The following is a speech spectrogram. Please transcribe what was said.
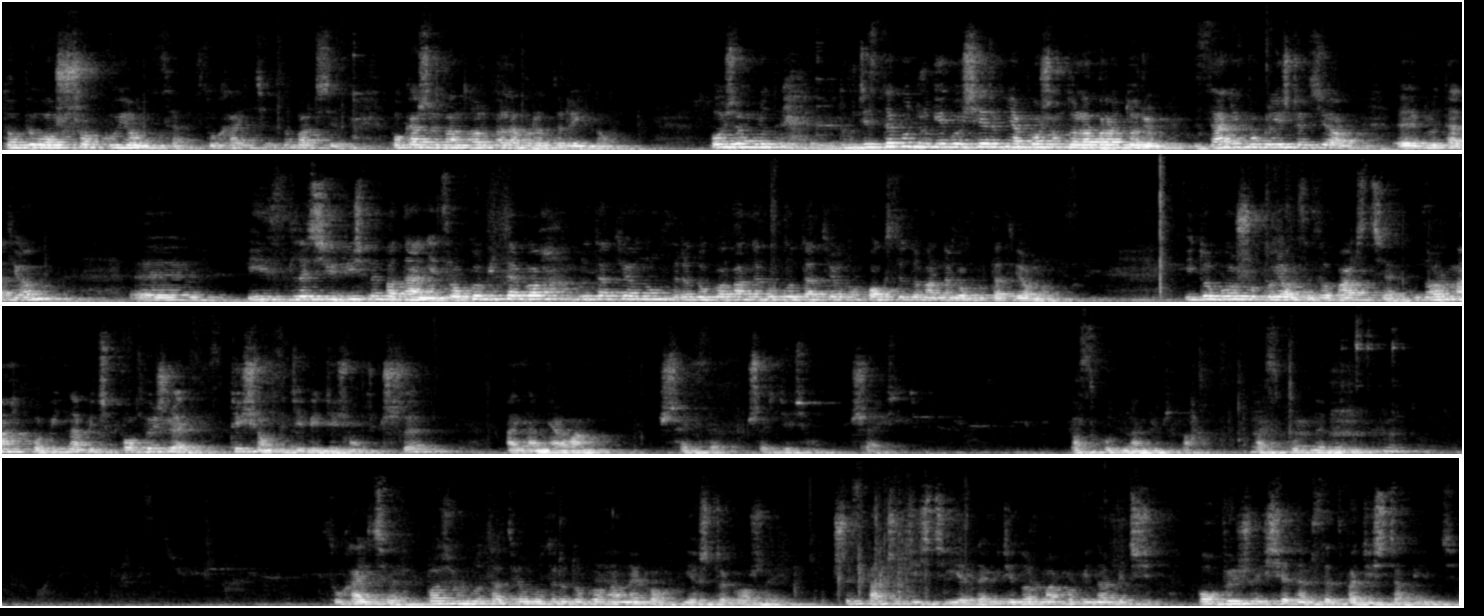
To było szokujące. Słuchajcie, zobaczcie, pokażę Wam normę laboratoryjną. Poziom glut- 22 sierpnia poszłam do laboratorium, zanim w ogóle jeszcze wzięłam e, glutation e, i zleciliśmy badanie całkowitego glutationu, zredukowanego glutationu, oksydowanego glutationu. I to było szokujące, zobaczcie, norma powinna być powyżej 1093, a ja miałam 666. Paskudna liczba, paskudny wynik. Słuchajcie, poziom glutationu zredukowanego jeszcze gorzej. 331, gdzie norma powinna być powyżej 725.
